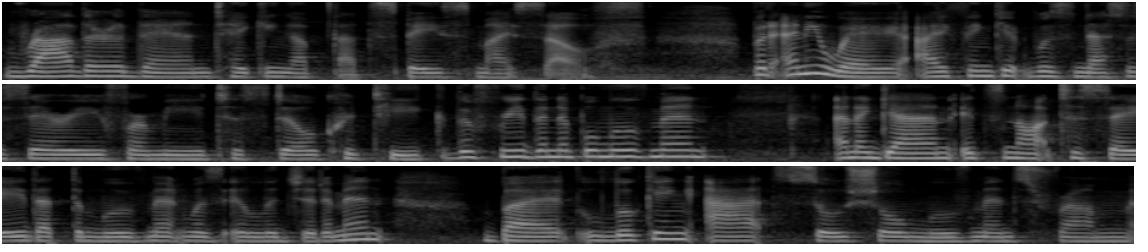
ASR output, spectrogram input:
rather than taking up that space myself. But anyway, I think it was necessary for me to still critique the Free the Nipple movement. And again, it's not to say that the movement was illegitimate, but looking at social movements from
